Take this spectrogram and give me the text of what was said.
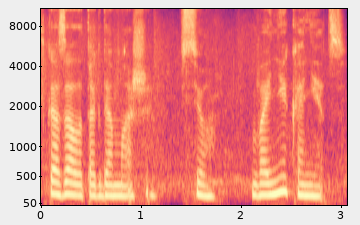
Сказала тогда Маше, все, войне конец.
